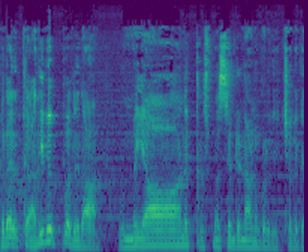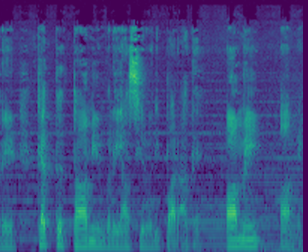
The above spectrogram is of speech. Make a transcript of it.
பிறருக்கு அறிவிப்பதுதான் உண்மையான கிறிஸ்துமஸ் என்று நான் உங்களுக்கு சொல்லுகிறேன். கத்து தாமி உங்களை ஆசீர்வதிப்பாராக. ஆமே ஆமே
